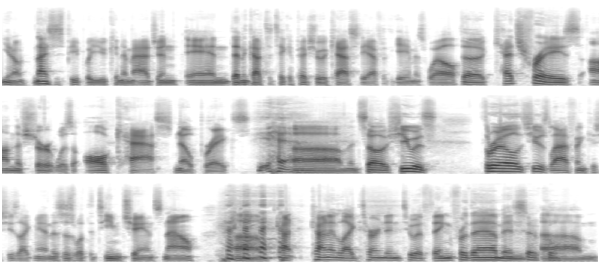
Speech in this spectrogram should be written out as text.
you know, nicest people you can imagine. And then got to take a picture with Cassidy after the game as well. The catchphrase on the shirt was all Cass, no breaks. yeah, Um, and so she was thrilled. She was laughing because she's like, man, this is what the team chants now. Um, kind, kind of like turned into a thing for them. And So cool. um,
